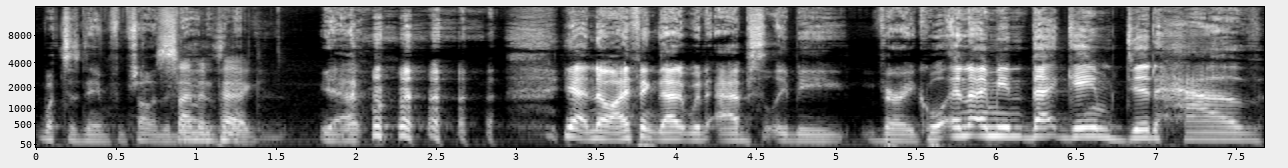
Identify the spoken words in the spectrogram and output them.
what's his name from Shaun of the Simon Dead, Pegg. Yeah, yeah. No, I think that would absolutely be very cool. And I mean, that game did have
